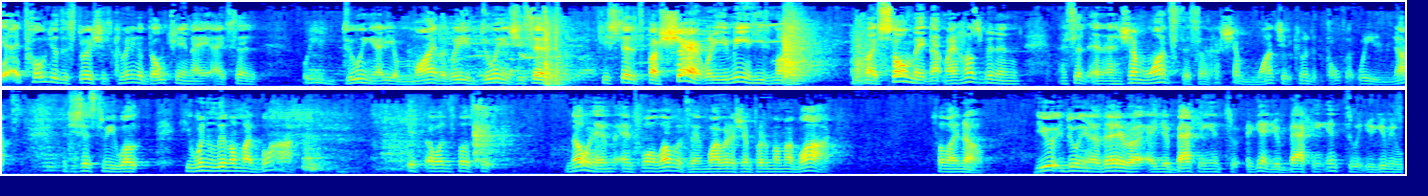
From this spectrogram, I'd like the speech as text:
Yeah, I told you the story. She was committing adultery, and I, I said, "What are you doing out of your mind? Like, what are you doing?" And she said, "She said it's bashert. What do you mean? He's my, he's my soulmate, not my husband." And I said, "And Hashem wants this. Said, Hashem wants you to commit adultery. What are you nuts?" And she says to me, "Well, he wouldn't live on my block if I wasn't supposed to know him and fall in love with him. Why would Hashem put him on my block?" So I'm like, "No." You're doing an Avera and you're backing into again, you're backing into it. You're giving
